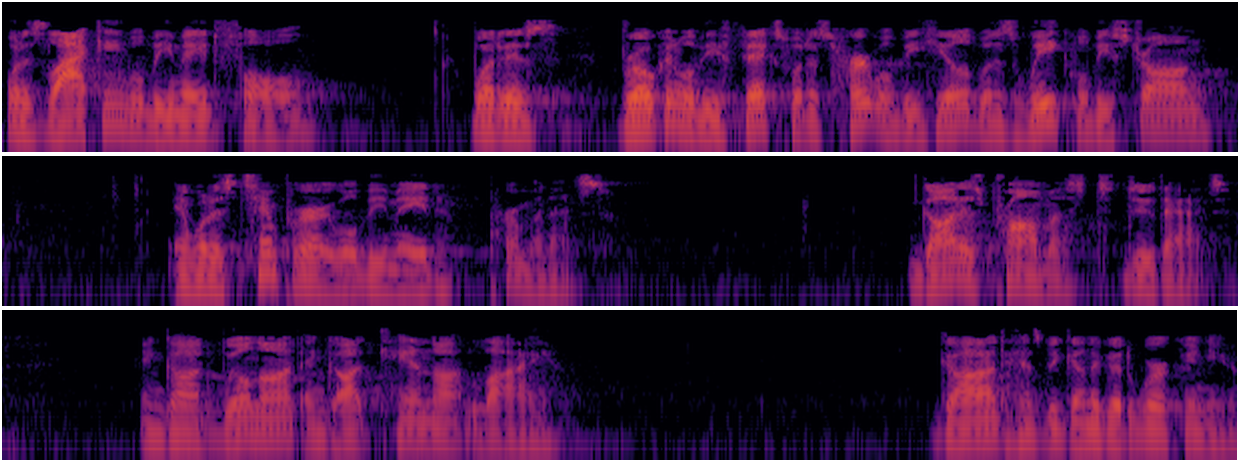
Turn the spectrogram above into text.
What is lacking will be made full. What is broken will be fixed. What is hurt will be healed. What is weak will be strong. And what is temporary will be made permanent. God has promised to do that. And God will not and God cannot lie. God has begun a good work in you.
